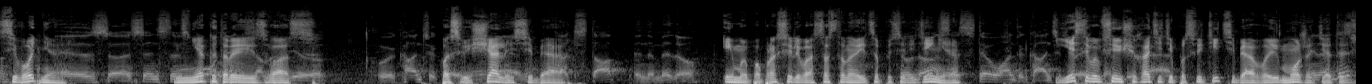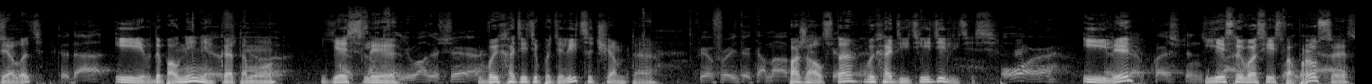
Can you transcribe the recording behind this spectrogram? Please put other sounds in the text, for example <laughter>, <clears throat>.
Сегодня некоторые из вас посвящали себя, и мы попросили вас остановиться посередине. Если вы все еще хотите посвятить себя, вы можете это сделать. И в дополнение к этому, если вы хотите поделиться чем-то, пожалуйста, выходите и делитесь. Или, если у вас есть вопросы,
